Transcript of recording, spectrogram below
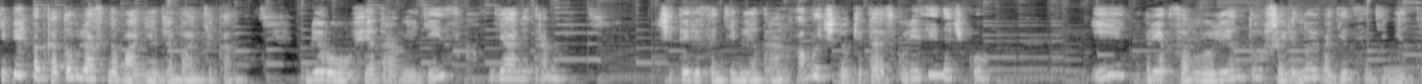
Теперь подготовлю основание для бантика. Беру фетровый диск диаметром 4 сантиметра, обычную китайскую резиночку и репсовую ленту шириной в 1 сантиметр.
